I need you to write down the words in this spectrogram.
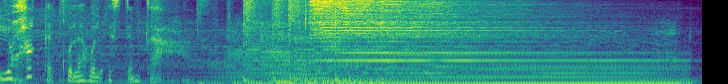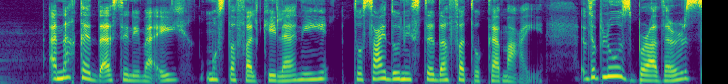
يحقق له الاستمتاع. الناقد السينمائي مصطفى الكيلاني تسعدني استضافتك معي. The Blues Brothers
